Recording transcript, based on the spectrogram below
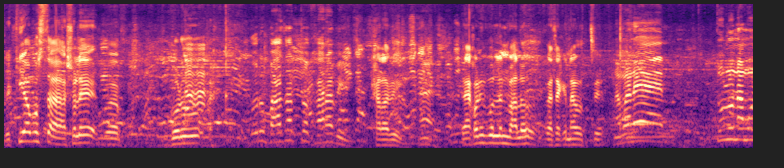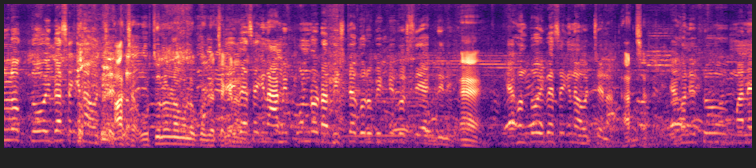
যে কি অবস্থা? আসলে গরু গরু বাজার তো খারাপই। খারাপই। হ্যাঁ। এখনই বললেন ভালো বেচা কেনা হচ্ছে। মানে তুলনামূলক দই বেচা কিনা হচ্ছে। আচ্ছা ওর তুলনামূলক দই বেচা কেনা বেচা কিনা আমি পনেরোটা বিশটা গরু বিক্রি করছি একদিনে। হ্যাঁ। এখন দই বেচা কিনা হচ্ছে না। আচ্ছা। এখন একটু মানে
